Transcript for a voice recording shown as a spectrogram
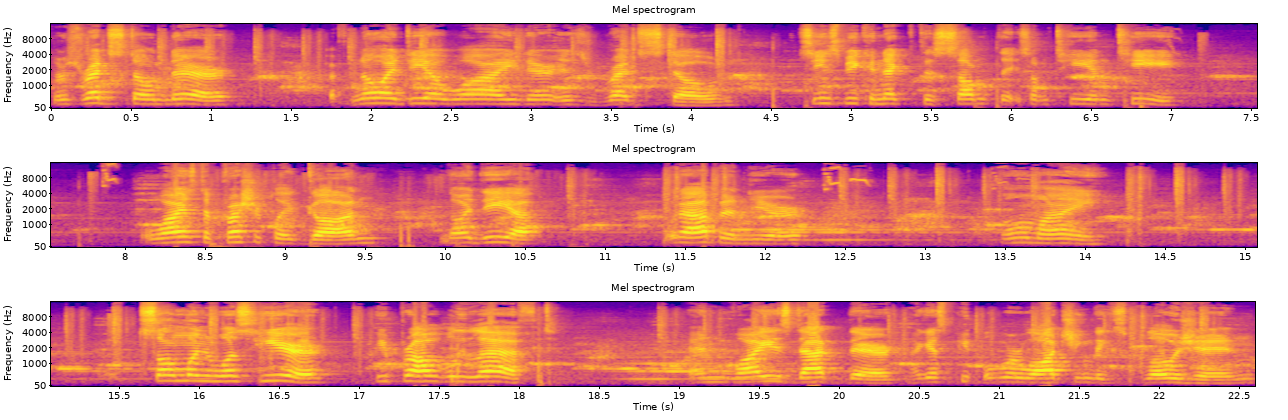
there's redstone there. I have no idea why there is redstone. It seems to be connected to something, some TNT. Why is the pressure plate gone? No idea. What happened here? Oh my. Someone was here. He probably left. And why is that there? I guess people were watching the explosion.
